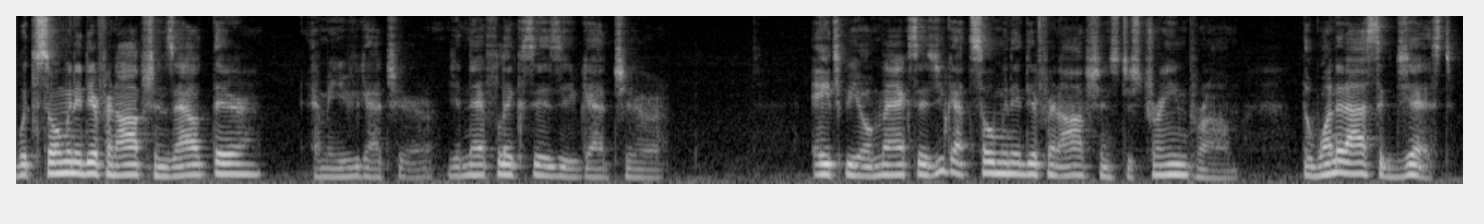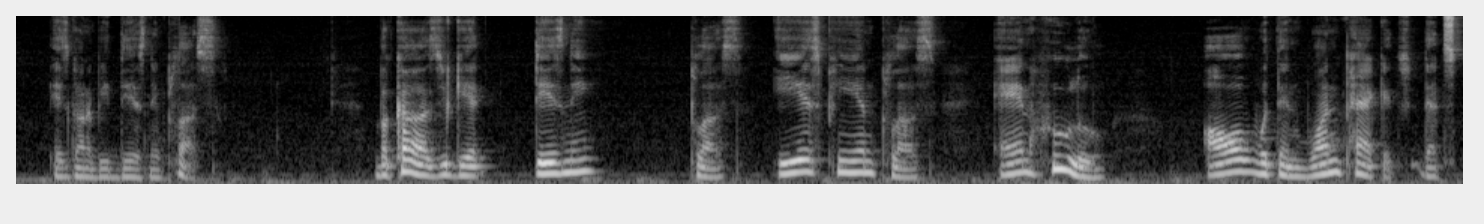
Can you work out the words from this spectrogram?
with so many different options out there, I mean, you've got your your Netflixes, you've got your HBO Maxes, you got so many different options to stream from. The one that I suggest is going to be Disney Plus because you get Disney Plus, ESPN Plus, and Hulu all within one package that's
